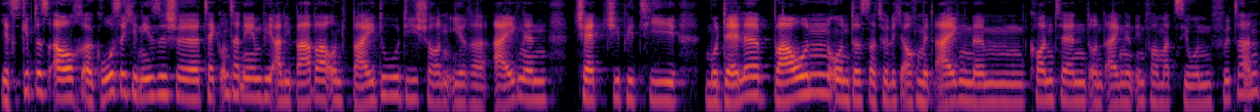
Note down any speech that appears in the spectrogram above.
Jetzt gibt es auch äh, große chinesische Tech-Unternehmen wie Alibaba und Baidu, die schon ihre eigenen Chat-GPT-Modelle bauen und das natürlich auch mit eigenem Content und eigenen Informationen füttern.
